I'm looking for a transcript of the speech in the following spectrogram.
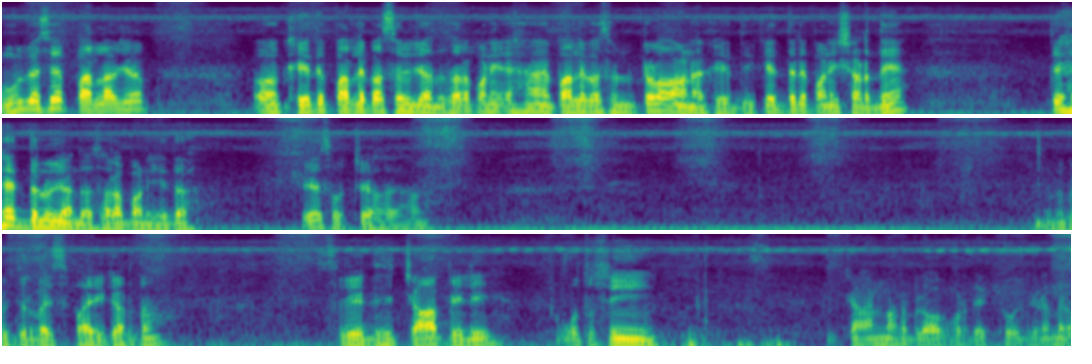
ਉਹ ਵੀ ਵੈਸੇ ਪਰਲਾ ਜਿਹੜਾ ਖੇਤ ਦੇ ਪਰਲੇ ਪਾਸੇ ਨੂੰ ਜਾਂਦਾ, ਸਾਰਾ ਪਾਣੀ ਹਾਂ ਪਰਲੇ ਪਾਸੇ ਨੂੰ ਢਲਾਉਣਾ ਖੇਤ ਦੀ, ਕਿ ਇੱਧਰ ਪਾਣੀ ਛੱਡਦੇ ਆ ਤੇ ਇੱਧਰ ਨੂੰ ਜਾਂਦਾ ਸਾਰਾ ਪਾਣੀ ਇਹਦਾ। ਇਹ ਸੋਚਿਆ ਹੋਇਆ ਹੁਣ। ਜਿਵੇਂ ਗੁੱਜਰ ਬਾਈ ਸਫ਼ਾਈ ਕਰਦਾ। ਸਵੇਰ ਦੀ ਚਾਹ ਪੀ ਲਈ। ਉਹ ਤੁਸੀਂ ਚਾਨ ਮਾਰ ਬਲੌਗ ਪਰ ਦੇਖੋ, ਜਿਹੜਾ ਮੇਰਾ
